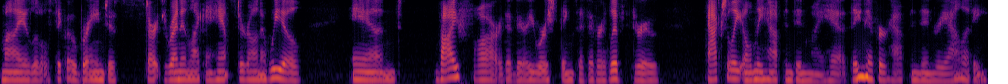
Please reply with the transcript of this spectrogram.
my little sicko brain just starts running like a hamster on a wheel. And by far, the very worst things I've ever lived through actually only happened in my head. They never happened in reality.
